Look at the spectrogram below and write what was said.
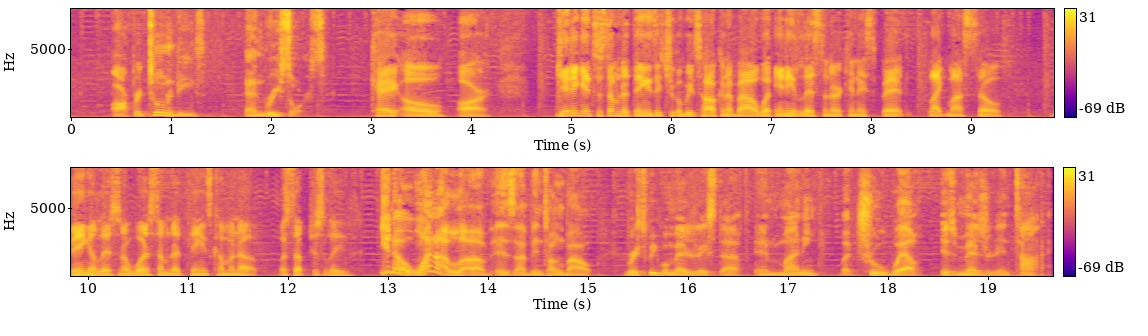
opportunities, and resource. K O R. Getting into some of the things that you're going to be talking about, what any listener can expect, like myself. Being a listener, what are some of the things coming up? What's up, just leave? You know, one I love is I've been talking about rich people measure their stuff in money, but true wealth is measured in time.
